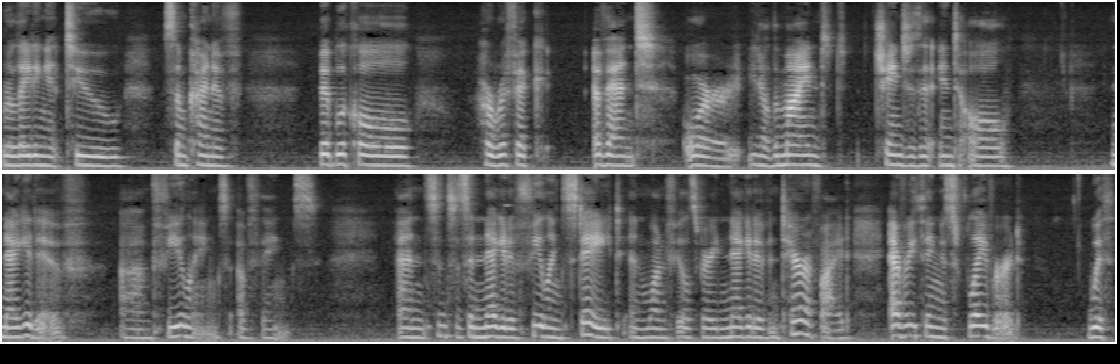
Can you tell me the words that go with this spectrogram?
relating it to some kind of biblical horrific event or you know the mind changes it into all negative um, feelings of things and since it's a negative feeling state and one feels very negative and terrified everything is flavored with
